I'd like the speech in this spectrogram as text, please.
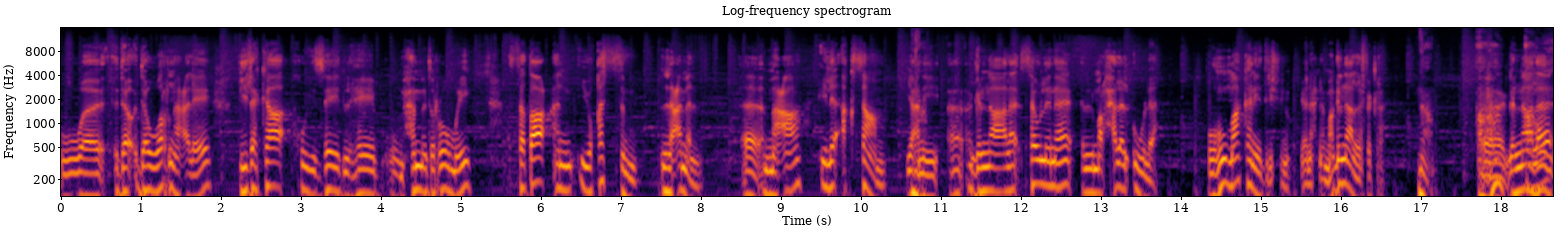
ودورنا عليه بذكاء أخوي زيد الهيب ومحمد الرومي استطاع أن يقسم العمل آه، معاه إلى أقسام. يعني آه، قلنا له سوي لنا المرحلة الأولى وهو ما كان يدري شنو. يعني إحنا ما قلنا له الفكرة. نعم. آه قلنا له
